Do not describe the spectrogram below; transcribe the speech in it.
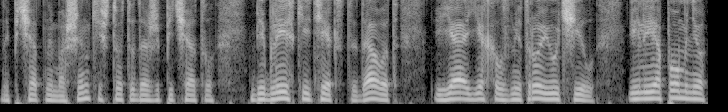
на печатной машинке что-то даже печатал, библейские тексты, да, вот, я ехал в метро и учил. Или я помню,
